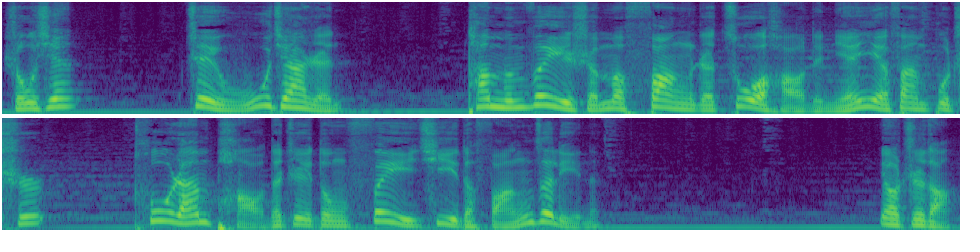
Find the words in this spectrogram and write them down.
首先，这吴家人，他们为什么放着做好的年夜饭不吃，突然跑到这栋废弃的房子里呢？要知道，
